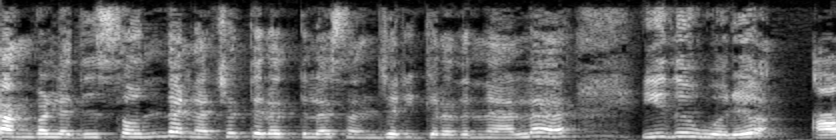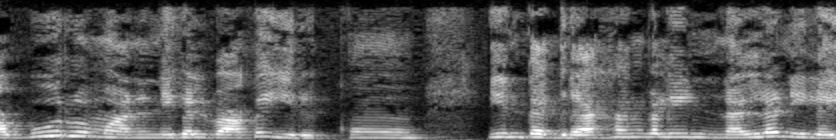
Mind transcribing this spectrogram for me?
தங்களது சொந்த நட்சத்திரத்துல சஞ்சரிக்கிறதுனால இது ஒரு அபூர்வமான நிகழ்வாக இருக்கும். இந்த கிரகங்களின் நல்ல நிலை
